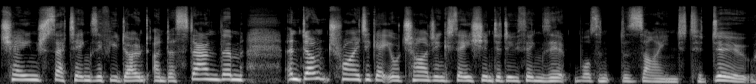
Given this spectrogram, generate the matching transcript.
change settings if you don't understand them, and don't try to get your charging station to do things it wasn't designed to do.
